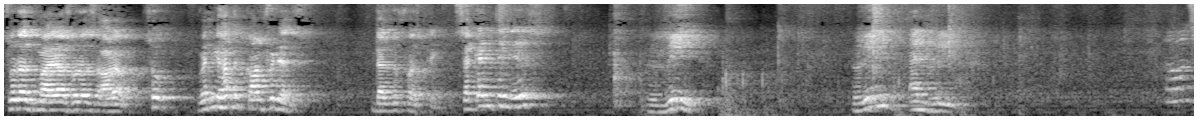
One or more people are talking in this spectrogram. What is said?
So does Maya, so does Arav. So when you have the confidence, that's the first thing. Second thing is read. Read and read. That was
